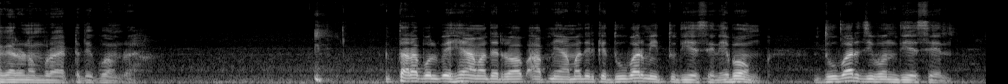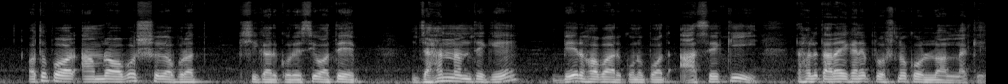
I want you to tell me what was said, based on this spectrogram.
এগারো নম্বর আয়াতটা দেখব আমরা। তারা বলবে, হে আমাদের রব, আপনি আমাদেরকে দুবার মৃত্যু দিয়েছেন এবং দুবার জীবন দিয়েছেন। অতপর আমরা অবশ্যই অপরাধ স্বীকার করেছি। অতএব জাহান্নাম থেকে বের হবার কোনো পথ আছে কি? তাহলে তারা এখানে প্রশ্ন করল আল্লাহকে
